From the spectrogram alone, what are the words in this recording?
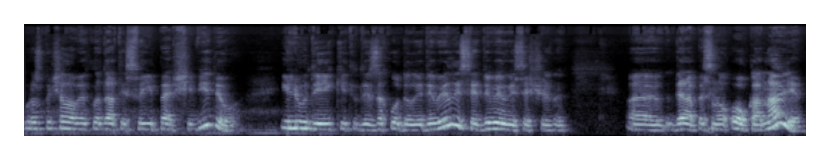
розпочала викладати свої перші відео, і люди, які туди заходили, дивилися, дивилися, що е, де написано о каналі,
